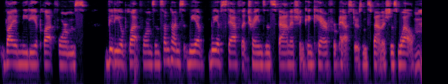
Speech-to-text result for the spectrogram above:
via media platforms video platforms and sometimes we have we have staff that trains in Spanish and can care for pastors in Spanish as well. Mm.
